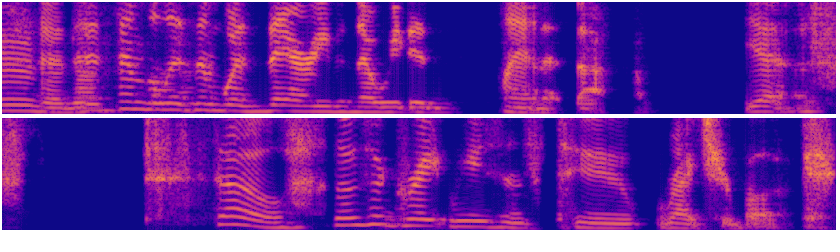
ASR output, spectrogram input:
Mm-hmm. So the symbolism was there, even though we didn't plan it that way. Yes. So those are great reasons to write your book.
